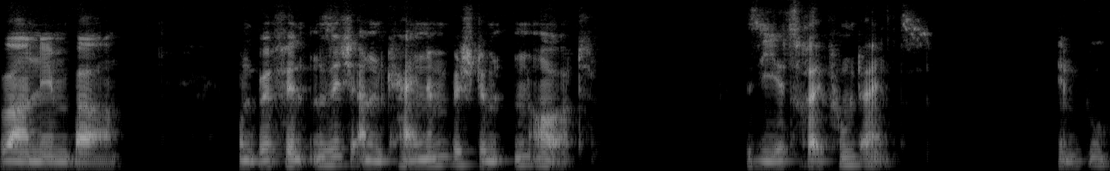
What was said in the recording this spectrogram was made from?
wahrnehmbar und befinden sich an keinem bestimmten Ort. Siehe 3.1 im Buch.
